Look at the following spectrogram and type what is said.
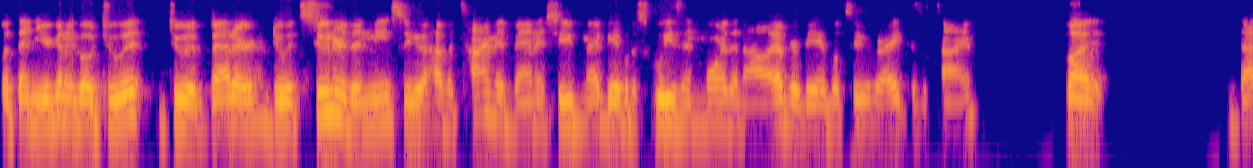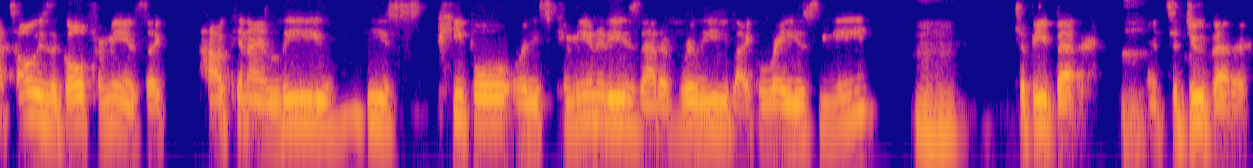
but then you're going to go do it, do it better, do it sooner than me. So you have a time advantage. So you might be able to squeeze in more than I'll ever be able to, right? Because of time. But that's always the goal for me is like, how can I leave these people or these communities that have really like raised me mm-hmm. to be better and to do better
